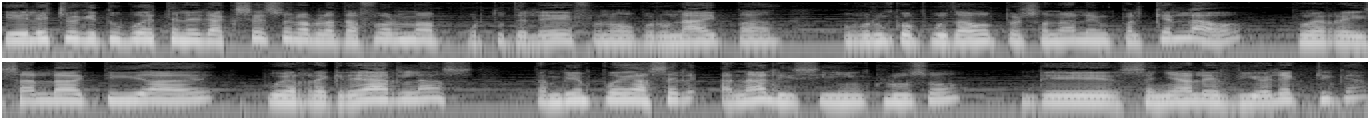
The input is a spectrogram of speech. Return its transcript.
Y el hecho de que tú puedes tener acceso a la plataforma por tu teléfono, por un iPad, o por un computador personal en cualquier lado, puedes revisar las actividades, puedes recrearlas, también puedes hacer análisis incluso de señales bioeléctricas.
